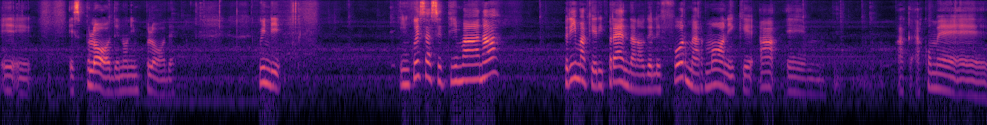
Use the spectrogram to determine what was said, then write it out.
e, e esplode, non implode. Quindi in questa settimana prima che riprendano delle forme armoniche a, eh, a, a come eh,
